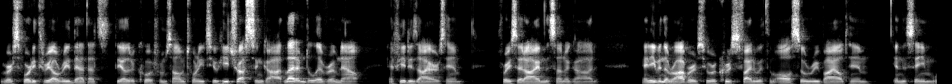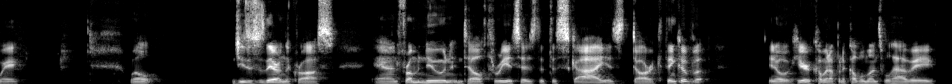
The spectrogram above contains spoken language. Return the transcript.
Verse 43, I'll read that. That's the other quote from Psalm 22. He trusts in God. Let him deliver him now if he desires him. For he said, I am the Son of God. And even the robbers who were crucified with him also reviled him in the same way. Well, Jesus is there on the cross, and from noon until 3, it says that the sky is dark. Think of you know, here coming up in a couple months, we'll have a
